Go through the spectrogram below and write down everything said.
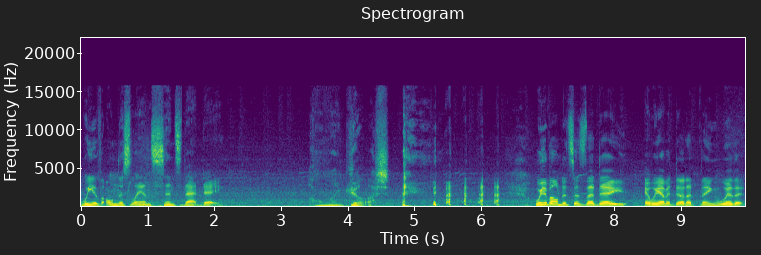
we have owned this land since that day. Oh my gosh. we have owned it since that day and we haven't done a thing with it.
